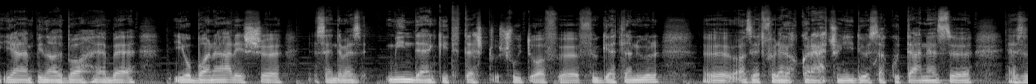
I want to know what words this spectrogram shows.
jelen pillanatban ebbe jobban áll, és szerintem ez mindenkit testsúlytól függetlenül, azért főleg a karácsonyi időszak után ez, ez,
